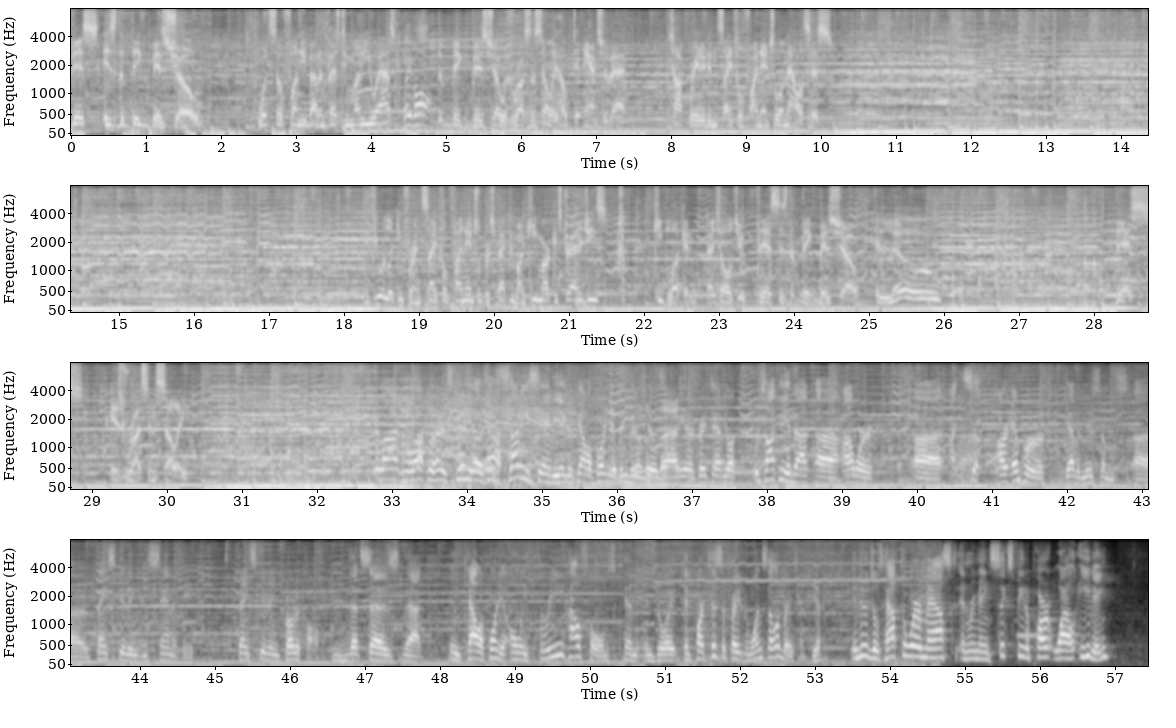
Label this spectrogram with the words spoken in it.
This is the Big Biz Show. What's so funny about investing money, you ask? Play ball. The Big Biz Show with Russ and Sully hope to answer that. Top rated, insightful financial analysis. If you're looking for insightful financial perspective on key market strategies, keep looking. I told you, this is the Big Biz Show. Hello. This is Russ and Sully. We're live from the Lockwood Hunter Studios in sunny San Diego, California. Big Biz Show's on the air. Great to have you all. We're talking about uh, our uh, so our Emperor Gavin Newsom's uh, Thanksgiving insanity, Thanksgiving protocol that says that in California only three households can enjoy can participate in one celebration. Yep. Individuals have to wear masks and remain six feet apart while eating.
